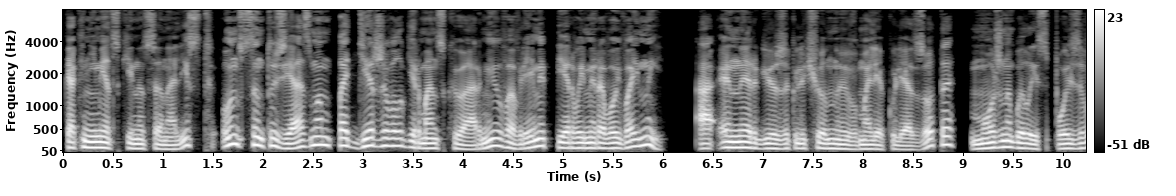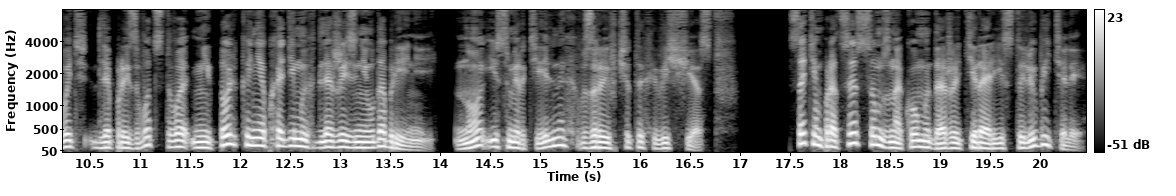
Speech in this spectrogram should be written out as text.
Как немецкий националист, он с энтузиазмом поддерживал германскую армию во время Первой мировой войны, а энергию, заключенную в молекуле азота, можно было использовать для производства не только необходимых для жизни удобрений, но и смертельных взрывчатых веществ. С этим процессом знакомы даже террористы-любители.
